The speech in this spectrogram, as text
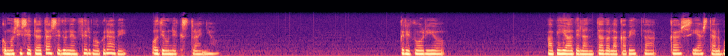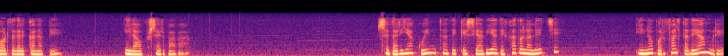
como si se tratase de un enfermo grave o de un extraño. Gregorio había adelantado la cabeza casi hasta el borde del canapé y la observaba. ¿Se daría cuenta de que se había dejado la leche? Y no por falta de hambre.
